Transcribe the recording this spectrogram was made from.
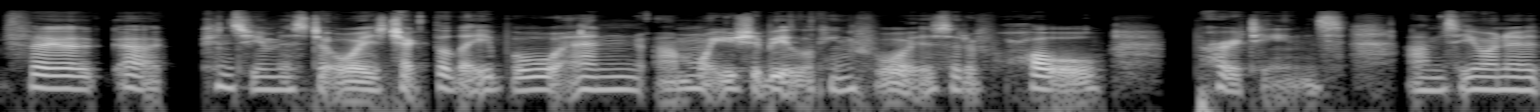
for uh, consumers to always check the label, and um, what you should be looking for is sort of whole proteins. Um, so you want to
